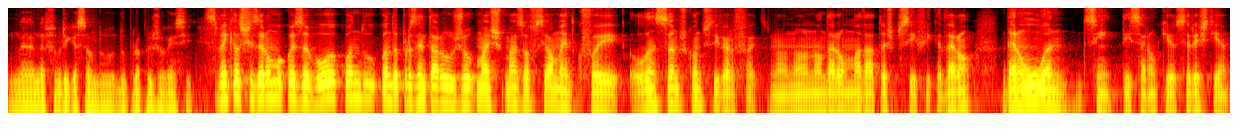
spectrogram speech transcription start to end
na, na fabricação do, do próprio jogo em si. Se bem que eles fizeram uma coisa boa quando, quando apresentaram o jogo mais, mais oficialmente, que foi lançamos quando estiver feito. Não, não, não deram uma data específica, deram, deram um ano, sim, disseram que ia ser este ano.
